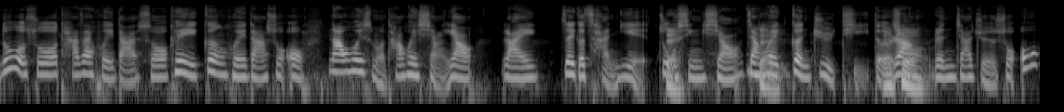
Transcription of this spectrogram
如果说他在回答的时候，可以更回答说：“哦，那为什么他会想要来这个产业做行销？”这样会更具体的让人家觉得说：“哦，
